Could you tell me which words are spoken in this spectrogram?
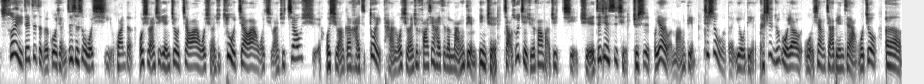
所以在这整个过程，这就是我喜欢的。我喜欢去研究教案，我喜欢去做教案，我喜欢去教学，我喜欢跟孩子对谈，我喜欢去发现孩子的盲点，并且找出解决方法去解决这件事情。就是不要有盲点，这是我的优点。可是如果要我像嘉宾这样，我就呃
